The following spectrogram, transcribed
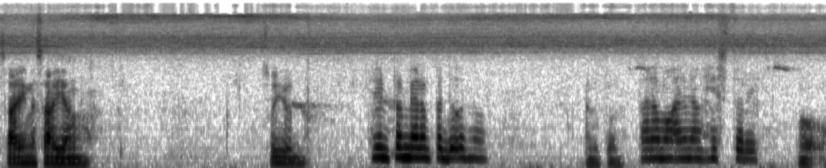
sayang na sayang so yun Ayun pa, meron pa doon. Oh. ano to Para mga ano ng history. oo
